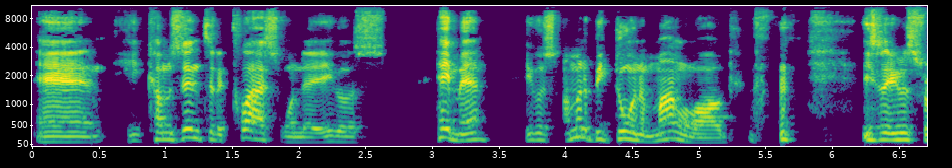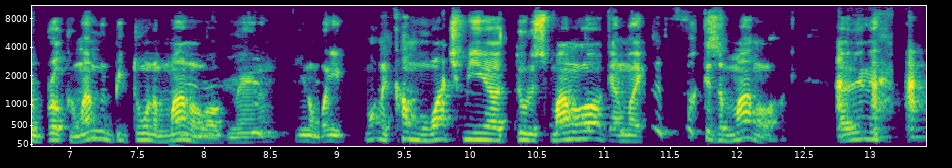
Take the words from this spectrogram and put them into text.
And he comes into the class one day he goes hey man he goes i'm to be doing a monologue. He said he was from brooklyn. I'm to be doing a monologue man. You know when you want to come watch me uh, do this monologue? I'm like the fuck is a monologue? I didn't I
